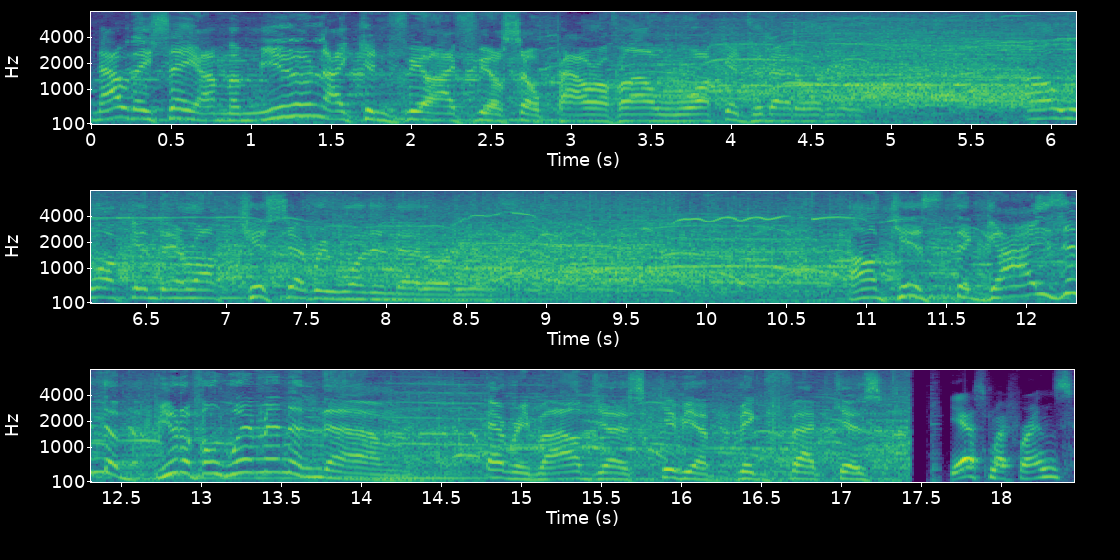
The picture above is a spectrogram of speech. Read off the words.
Now they say I'm immune. I can feel I feel so powerful. I'll walk into that audience. I'll walk in there. I'll kiss everyone in that audience. I'll kiss the guys and the beautiful women and um, everybody. I'll just give you a big fat kiss. Yes, my friends,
